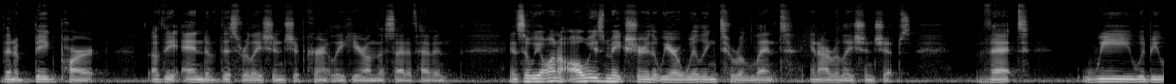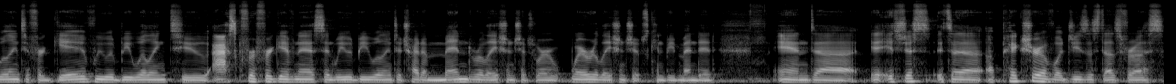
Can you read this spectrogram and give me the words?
than a big part of the end of this relationship currently here on this side of heaven. And so we want to always make sure that we are willing to relent in our relationships, that we would be willing to forgive, we would be willing to ask for forgiveness, and we would be willing to try to mend relationships where, where relationships can be mended. and uh, it's just it's a, a picture of what jesus does for us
